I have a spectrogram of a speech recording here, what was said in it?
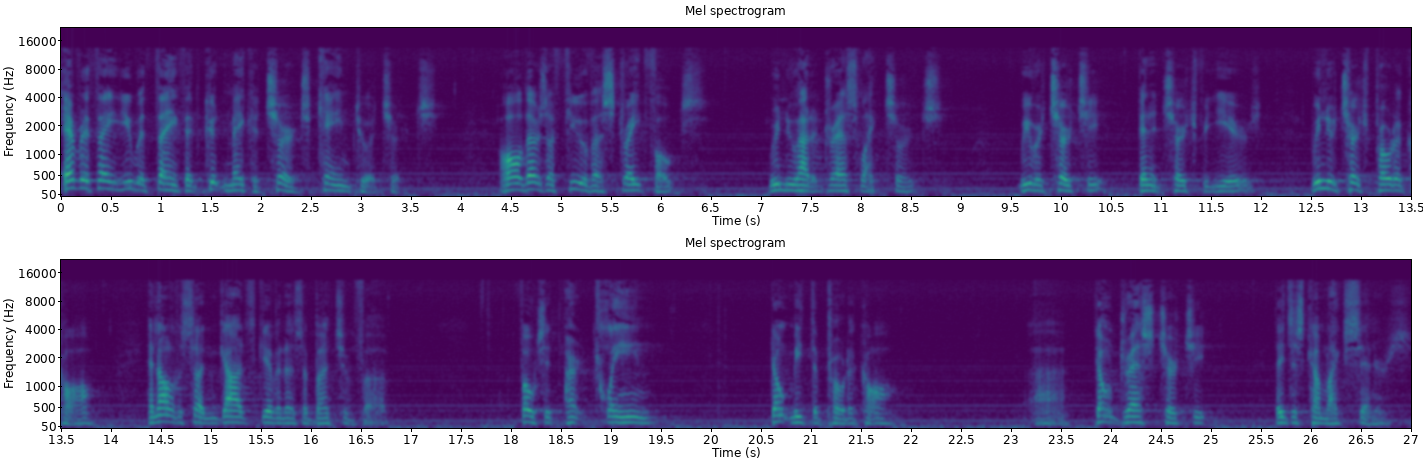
everything you would think that couldn't make a church came to a church. Oh, there's a few of us straight folks. We knew how to dress like church. We were churchy, been in church for years. We knew church protocol. And all of a sudden, God's given us a bunch of uh, folks that aren't clean, don't meet the protocol, uh, don't dress churchy. They just come like sinners.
